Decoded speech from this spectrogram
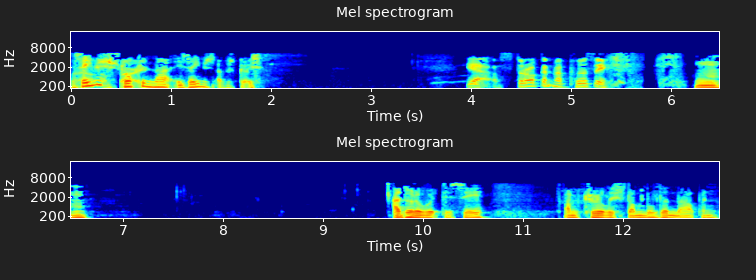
is coming he out. was I'm stroking that? Is he was, I was going Yeah, I'm stroking my pussy. hmm I don't know what to say. I'm truly stumbled in that one,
